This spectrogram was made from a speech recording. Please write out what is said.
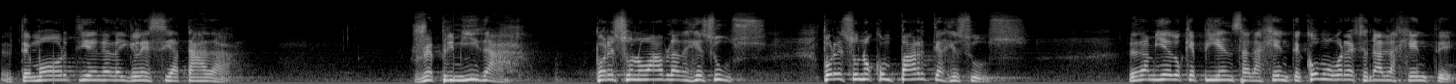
El temor tiene a la iglesia atada, reprimida por eso no habla de Jesús. Por eso no comparte a Jesús. Le da miedo que piensa la gente, cómo va a reaccionar la gente.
